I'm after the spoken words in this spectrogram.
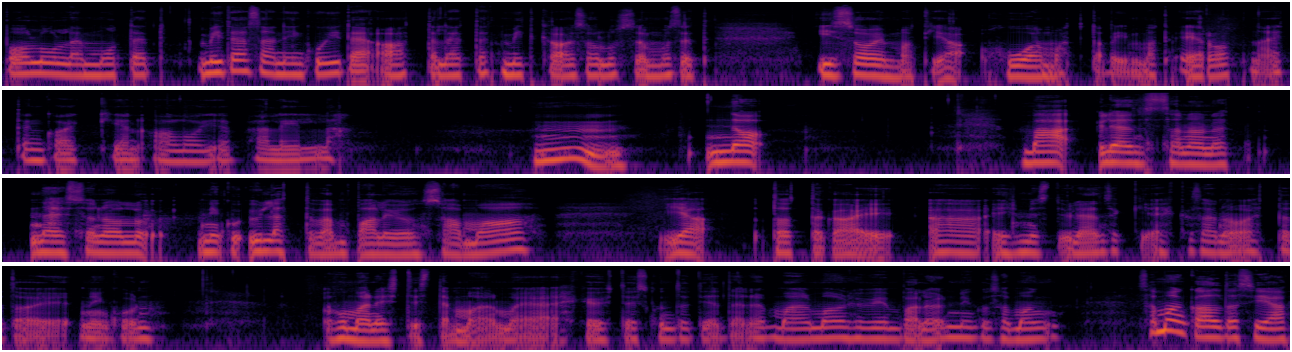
polulle, mutta et mitä sä niin itse ajattelet, että mitkä olisi ollut semmoiset isoimmat ja huomattavimmat erot näiden kaikkien alojen välillä? Mm. No, mä yleensä sanon, että näissä on ollut niin kuin yllättävän paljon samaa. Ja totta kai äh, ihmiset yleensäkin ehkä sanoo, että toi niin kuin, humanististen maailma ja ehkä yhteiskuntatieteiden maailma on hyvin paljon niin kuin saman, samankaltaisia.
